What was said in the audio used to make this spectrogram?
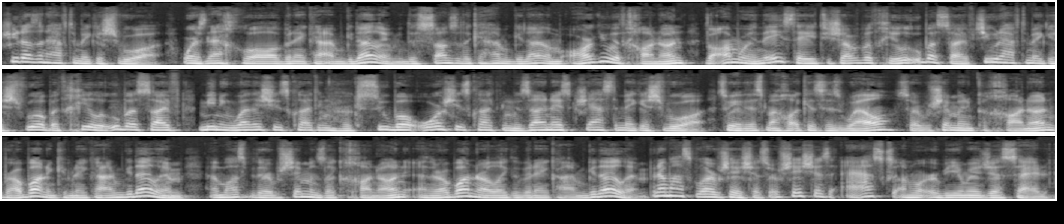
she doesn't have to make a Shvua. Whereas the sons of the Kaham Gedalim argue with Chanan, the Amr, and they say Tishav B'tchila Ubasaif. She would have to make a Shvua B'tchila Ubasaif, meaning whether she's collecting her Ksuba or she's collecting Mazainis, she has to make a Shvua. So we have this Machlekes as well. So Rav Shimon Kachanan, Rabban, Kibnei Kaham Gedalim, and possibly the Rav Shimon's like Chanan, and the Rabban are like the B'nei Kaham Gedalim. But I'm asking Rav Sheshes. Rav Sheshes asks on what Rabbi Yirmiyah just said.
